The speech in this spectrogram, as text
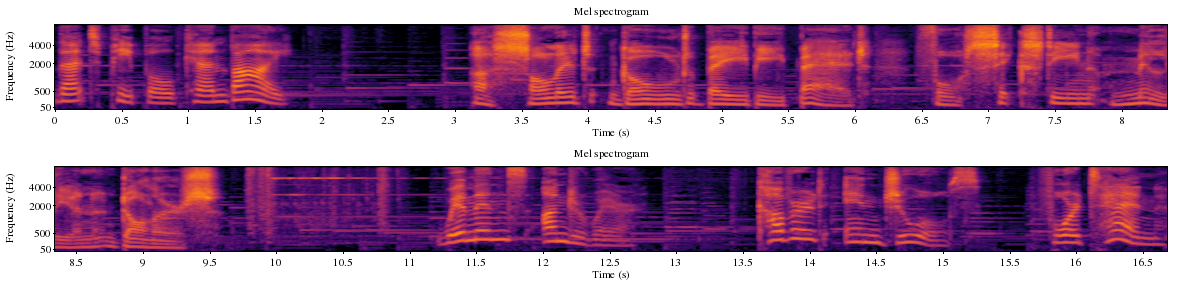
that people can buy. A solid gold baby bed for $16 million. Women's underwear covered in jewels for $10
